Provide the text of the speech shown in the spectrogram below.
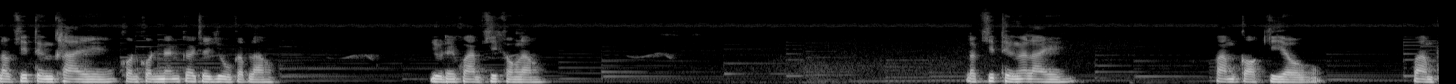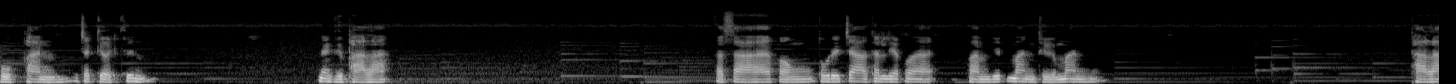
เราคิดถึงใครคนคนนั้นก็จะอยู่กับเรา อยู่ในความคิดของเรา เราคิดถึงอะไร ความก่อเกี่ยว ความผูกพันจะเกิดขึ้น นั่นคือภาระ ภาษาของพระพุทธเจ้าท่านเรียกว่าความยึดมั่นถือมั่น ภาระ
